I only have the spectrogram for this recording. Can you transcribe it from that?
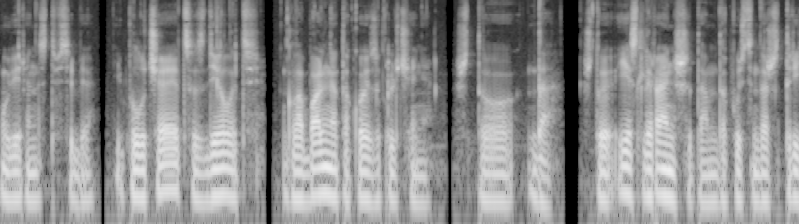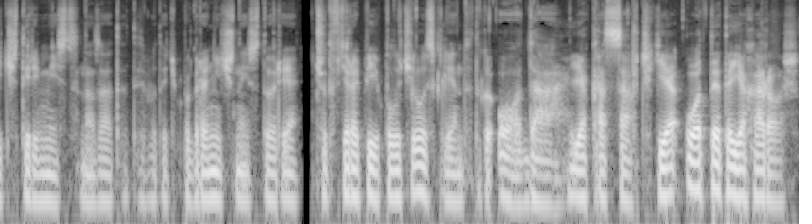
уверенность в себе. И получается сделать глобальное такое заключение, что да, что если раньше, там, допустим, даже 3-4 месяца назад, это вот эти пограничные истории, что-то в терапии получилось, клиент такой, о, да, я красавчик, я, вот это я хорош.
